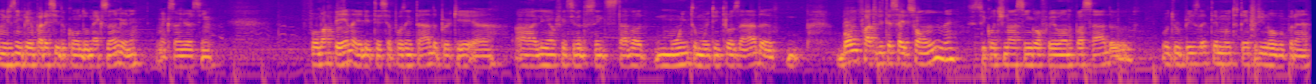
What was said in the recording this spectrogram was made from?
um desempenho parecido com o do Max Unger, né? O Max Unger, assim, foi uma pena ele ter se aposentado porque a, a linha ofensiva do Saints estava muito, muito entrosada. Bom o fato de ter saído só um, né? Se continuar assim igual foi o ano passado, o Drew Brees vai ter muito tempo de novo para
